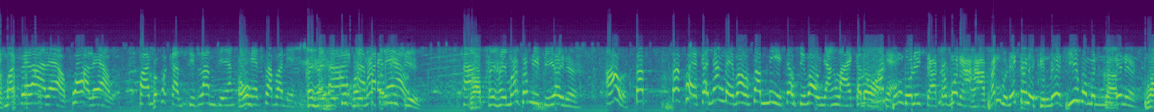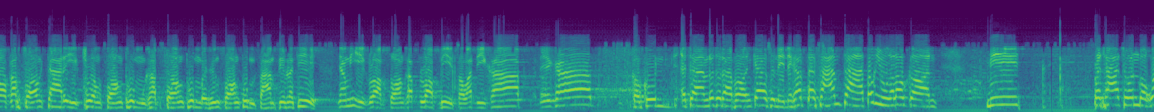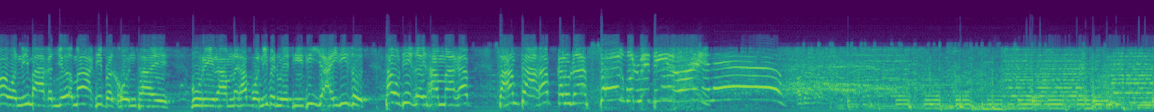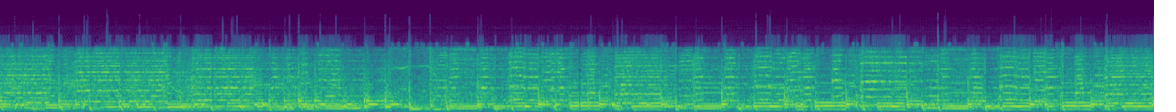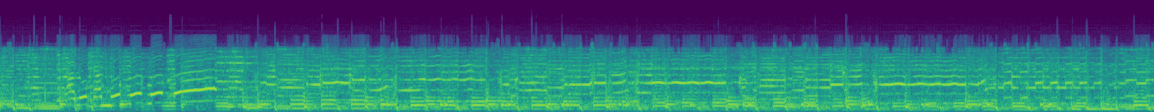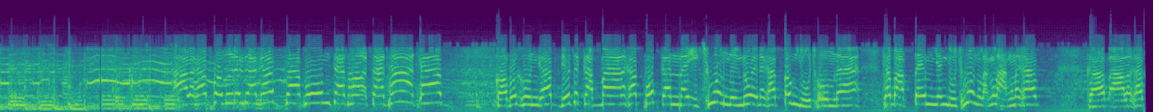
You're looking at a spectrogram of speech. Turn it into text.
หมดเวลาแล้วพ่อแล้วพันประกันสินล่ำเสียงเอ้าเฮ็ดซะบ่เนี่ยให้ให้ให้ทุกคนมาไปซ้ำนี่แล้วสิครับให้ให้มาซ้ำนี่สิไอ้เนี่ยเอ้าตักตักแขวกันยังได้เว้าซ้ำนี่เจ้าสิเว้าหยังหลายกระดอกแท้ผมบริจาคกับพวกอาหารพันคนได้จังได้ขึ้นเวทีว่ามันครับเนี่ยพอกับสองจาได้อีกช่วงสองทุ่มครับสองทุ่มไปถึงสองทุ่มสามสิบนาทียังมีอีกรอบสองครับรอบนี้สวัสดีครับสวัสดีครับ ขอบคุณอาจารย์รัตดาพรแก้วสนิทนะครับ แต่สามจ่าต้องอยู่กับเราก่อน มีประชาชนบอกว่าวันนี้มากันเยอะมากที่ประโคนชัยบุรีรัมย์นะครับ วันนี้เป็นเวทีที่ใหญ่ที่สุด เท่าที่เคยทำมาครับ สามจ่าครับ กรุณาเซิร์งบนเวทีเลยเอาลุกครับลุกลุก อบพระคุณครับ เดี๋ยวจะกลับมานะครับ พบกันในอีกช่วงหนึ่งด้วยนะครับ ต้องอยู่ชมนะฮะฉบับเต็มยังอยู่ช่วงหลังๆนะครับ ครับเอาละครับ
